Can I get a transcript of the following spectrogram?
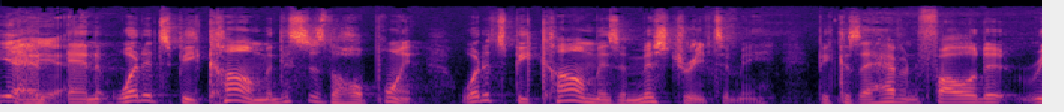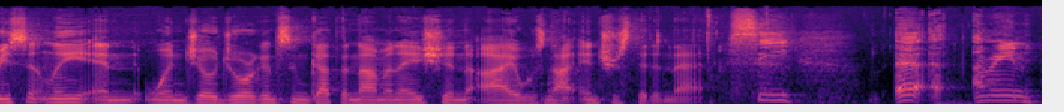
Yeah, and, yeah. and what it's become, and this is the whole point, what it's become is a mystery to me because I haven't followed it recently. And when Jo Jorgensen got the nomination, I was not interested in that. See, uh, I mean,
